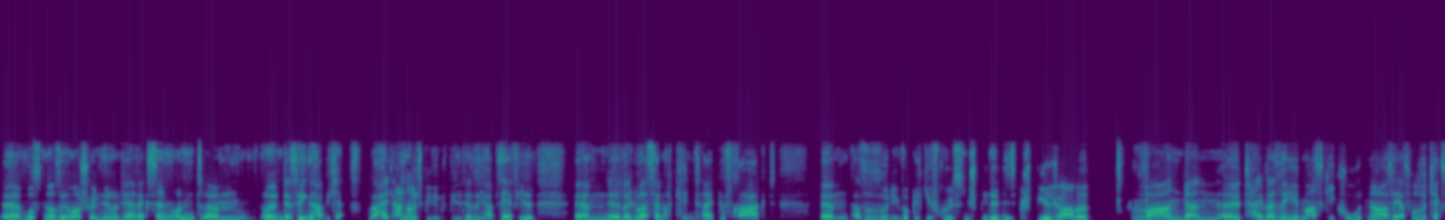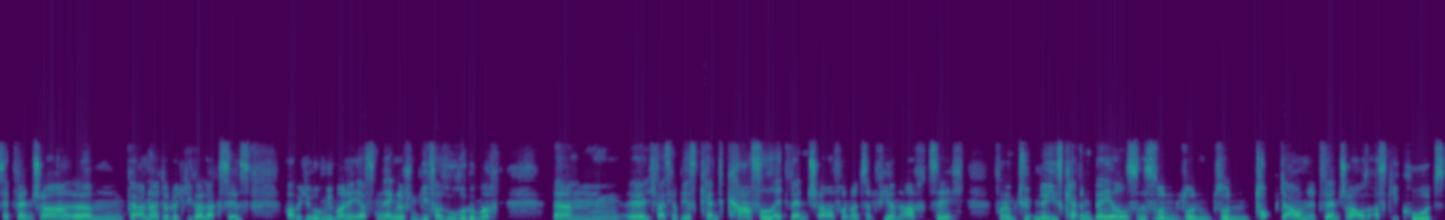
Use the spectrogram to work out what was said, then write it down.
äh, mussten also immer schön hin und her wechseln und, ähm, und deswegen habe ich halt andere Spiele gespielt. Also ich habe sehr viel, ähm, weil du hast ja nach Kindheit gefragt, ähm, also so die wirklich die frühesten Spiele, die ich gespielt habe, waren dann äh, teilweise eben ASCII-Code. Ne? Also erstmal so Text-Adventure ähm, per Anhalter durch die Galaxis habe ich irgendwie meine ersten englischen Gehversuche gemacht. Ähm, äh, ich weiß nicht, ob ihr es kennt, Castle Adventure von 1984 von einem Typen, der hieß Kevin Bales. Das ist so ein, so ein, so ein Top-Down-Adventure aus ASCII-Codes.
